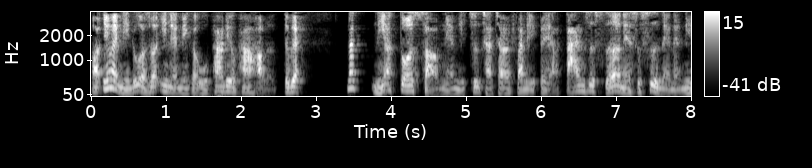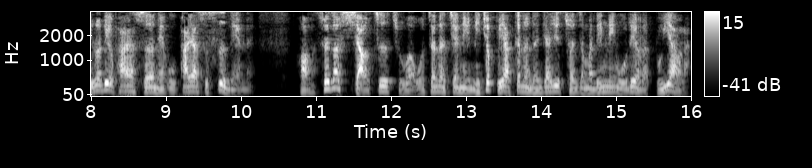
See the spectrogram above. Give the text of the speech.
啊，因为你如果说一年领个五趴六趴好了，对不对？那你要多少年你资产才会翻一倍啊？答案是十二年、十四年呢。你说六趴要十二年，五趴要十四年呢。好，所以说小资族啊，我真的建议你就不要跟着人家去存什么零零五六了，不要了。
